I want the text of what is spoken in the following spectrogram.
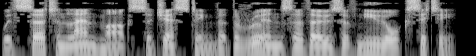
with certain landmarks suggesting that the ruins are those of New York City.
